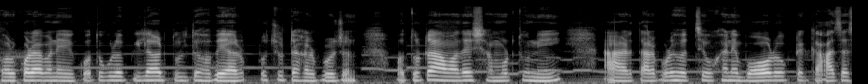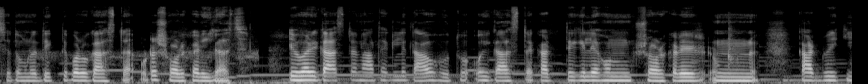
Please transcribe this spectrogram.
ঘর করা মানে কতগুলো পিলার তুলতে হবে আর প্রচুর টাকার প্রয়োজন। অতটা আমাদের সামর্থ্য নেই। আর তারপরে হচ্ছে ওখানে বড় একটা গাছ আছে, তোমরা দেখতে পারো গাছটা, ওটা সরকারি গাছ। এবারে গাছটা না থাকলে তাও হতো। ওই গাছটা কাটতে গেলে এখন সরকারের কাটবে কি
